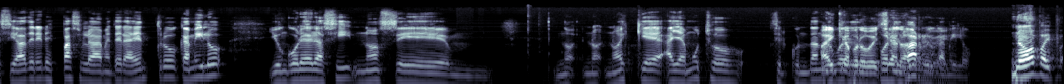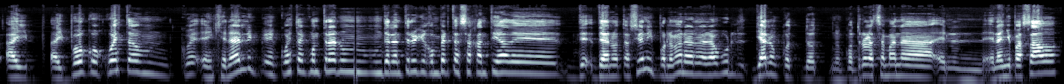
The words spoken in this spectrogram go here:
si va a tener espacio lo va a meter adentro Camilo, y un goleador así no se... No, no, no es que haya muchos circundando Hay por, que el, aprovechar por el la barrio, Ribey. Camilo. No, hay, hay, hay poco, cuesta un, en general eh, cuesta encontrar un, un delantero que convierta esa cantidad de, de, de anotación y por lo menos la U ya lo, lo- lo encontró la semana, el, el año pasado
